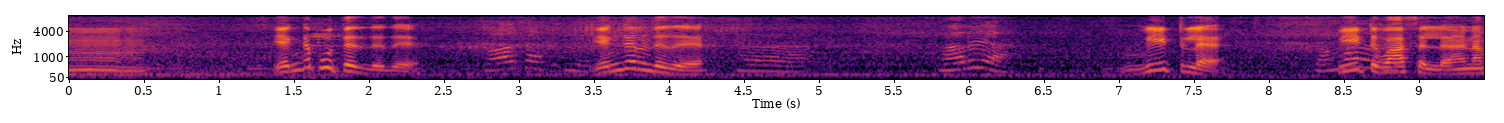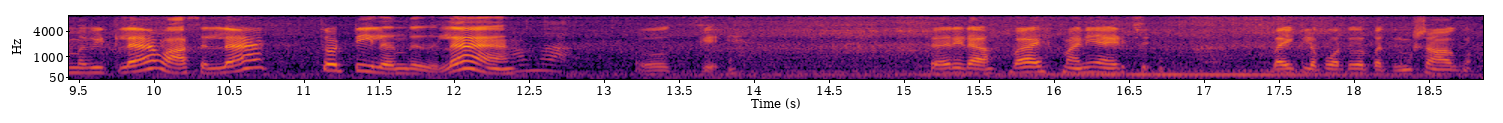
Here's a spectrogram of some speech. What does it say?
ம். எங்கே பூத்தது இது? எங்கே இருந்தது? வீட்டில். வீட்டு வாசலில். நம்ம வீட்டில் வாசலில் தொட்டியில் இருந்ததுல்ல ஆமா. ஓகே. சரிடா பாய் மணி ஆயிடுச்சு. பைக்கில் போகிறதுக்கு ஒரு பத்து நிமிஷம் ஆகும்.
